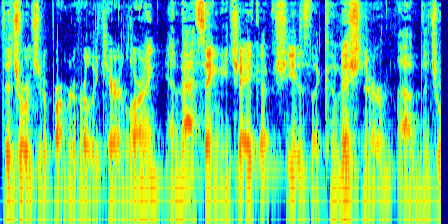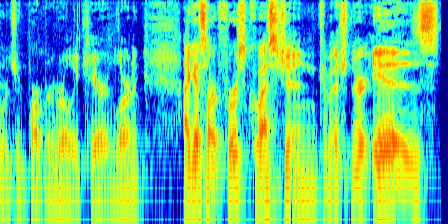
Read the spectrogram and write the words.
the Georgia Department of Early Care and Learning, and that's Amy Jacob. She is the commissioner of the Georgia Department of Early Care and Learning. I guess our first question, Commissioner, is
